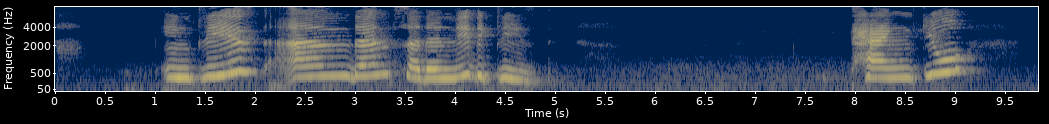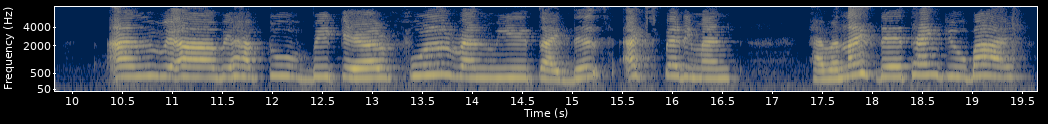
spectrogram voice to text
increased and then suddenly decreased. Thank you and we, uh, we have to be careful when we try this experiment. Have a nice day. Thank you. Bye.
